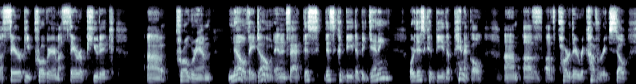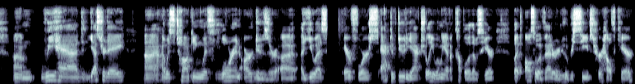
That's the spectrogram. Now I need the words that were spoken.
a therapy program, a therapeutic uh, program, no, they don't. And in fact, this this could be the beginning, or this could be the pinnacle. Um, of of part of their recovery. So um, we had yesterday uh, I was talking with Lauren Arduzer, uh, a U.S. Air Force active duty, actually. We only have a couple of those here, but also a veteran who receives her health care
